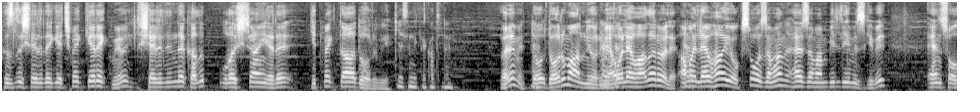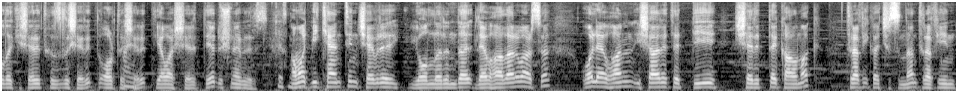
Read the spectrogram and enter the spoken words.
hızlı şeride geçmek gerekmiyor. Şeridinde kalıp ulaşacağın yere gitmek daha doğru bir. Kesinlikle katılıyorum. Öyle mi? Do- Evet. doğru mu anlıyorum? Evet, ya o evet. levhalar öyle. Ama Evet. levha yoksa o zaman her zaman bildiğimiz gibi en soldaki şerit hızlı şerit, orta Aynen. şerit, yavaş şerit diye düşünebiliriz. Kesinlikle. Ama bir kentin çevre yollarında levhalar varsa o levhanın işaret ettiği şeritte kalmak trafik açısından, trafiğin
